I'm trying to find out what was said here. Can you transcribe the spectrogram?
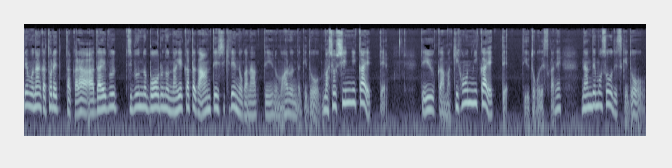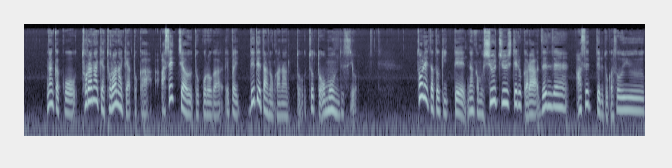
でもなんか取れたからだいぶ自分のボールの投げ方が安定してきてんのかなっていうのもあるんだけど、まあ、初心に帰ってっていうか、まあ、基本に帰ってっていうとこですかね。何でもそうですけどなんかこう取らなきゃ取らなきゃとか焦っちゃうところがやっぱり出てたのかなとちょっと思うんですよ。取れた時ってなんかもう集中してるから全然焦ってるとかそういう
